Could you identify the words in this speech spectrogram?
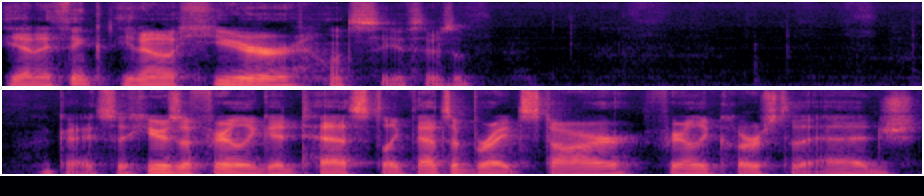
Yeah, and I think, you know, here, let's see if there's a Okay, so here's a fairly good test. Like that's a bright star, fairly close to the edge.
